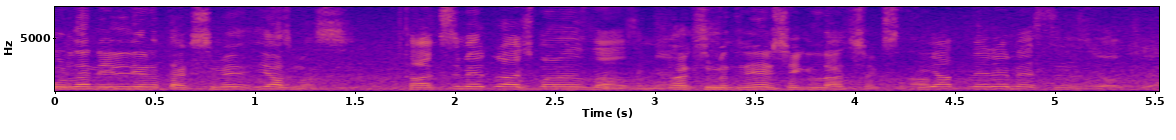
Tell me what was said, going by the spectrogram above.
Buradan 50 lira taksime yazmaz. Taksimetre açmanız lazım yani. Taksimetreyi her şekilde açacaksın abi. Fiyat veremezsiniz yolcuya.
